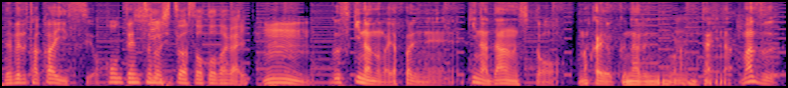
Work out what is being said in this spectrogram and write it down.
レベル高いっすよ。コンテンツの質は相当高い。うん。僕好きなのがやっぱりね好きな男子と仲良くなるにはうん。みたいな、まず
